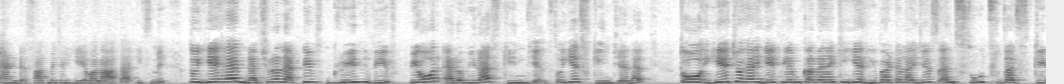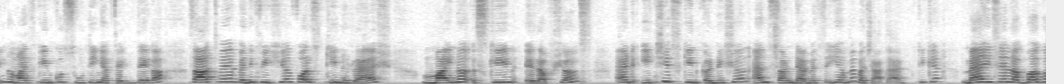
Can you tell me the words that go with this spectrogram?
एंड साथ में जो ये वाला आता है इसमें। तो ये है natural active green leaf pure aloe vera skin gel तो ये स्किन जेल है। तो ये जो है, ये क्लेम कर रहे हैं कि ये revitalises and soothes the skin हमारी स्किन को सूटिंग इफ़ेक्ट देगा। साथ में beneficial for skin rash minor skin eruptions and itchy skin condition and sun damage से ये हमें बचाता है, ठीक है? मैं इसे लगभग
